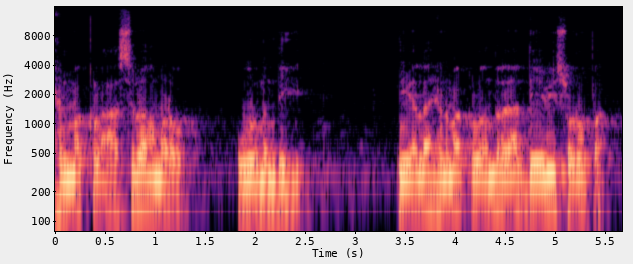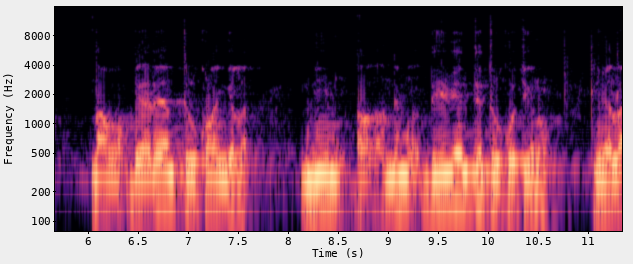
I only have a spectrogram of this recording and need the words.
ಹೆಣ್ಮಕ್ಳು ಆಶೀರ್ವಾದ ಮಾಡ್ಬೇಕು ಊರ ಮಂದಿಗೆ. ನೀವೆಲ್ಲ ಹೆಣ್ಮಕ್ಳು ಅಂದ್ರೆ ದೇವಿ ಸ್ವರೂಪ. ನಾವು ಬೇರೆ ಅಂತ ತಿಳ್ಕೊಳಂಗಿಲ್ಲ. ನಿಮ್ಮ ನಿಮ್ಮ ದೇವಿ ಅಂತ ತಿಳ್ಕೊತೀವಿ ನಾವು. ನೀವೆಲ್ಲ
